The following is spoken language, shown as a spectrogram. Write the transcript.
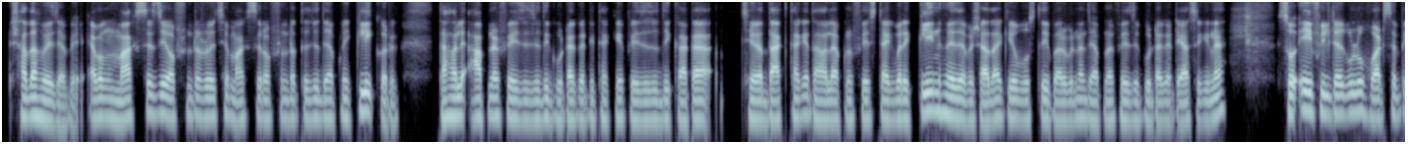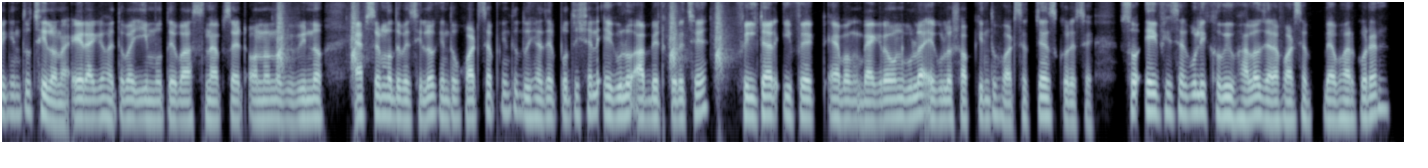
সাদা হয়ে যাবে এবং মার্কসের যে অপশনটা রয়েছে, মার্কসের অপশনটাতে যদি আপনি ক্লিক করেন, তাহলে আপনার ফেসে যদি গোটাকাটি থাকে ফেসে যদি কাটা ছেঁড়া দাগ থাকে, তাহলে আপনার ফেসটা একবারে ক্লিন হয়ে যাবে সাদা। কেউ বুঝতেই পারবে না যে আপনার ফেসে গোটাকাটি আছে কিনা। সো এই ফিল্টারগুলো হোয়াটসঅ্যাপে কিন্তু ছিল না। এর আগে হয়তো বা ইমোতে বা স্ন্যাপচ্যাট অন্যান্য বিভিন্ন অ্যাপসের মধ্যে ছিল, কিন্তু হোয়াটসঅ্যাপ কিন্তু দুই সালে এগুলো আপডেট করেছে। ফিল্টার ইফেক্ট এবং ব্যাকগ্রাউন্ডগুলো এগুলো সব কিন্তু হোয়াটসঅ্যাপ চেঞ্জ করেছে। সো এই ফিচারগুলি খুবই ভালো, যারা হোয়াটসঅ্যাপ ব্যবহার করেন।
